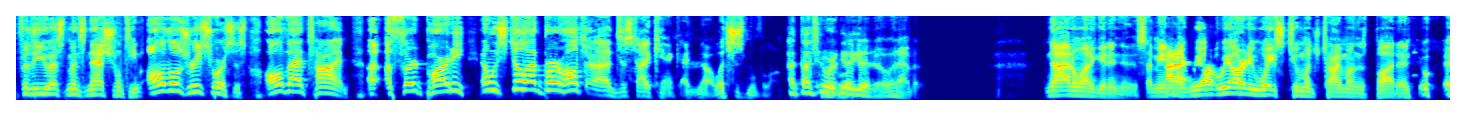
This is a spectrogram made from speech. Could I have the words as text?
for the U.S. men's national team. All those resources, all that time, a, a third party, and we still have Berhalter. Uh, just I can't. I no. Let's just move along. I thought you were going to get into it. What happened? No, I don't want to get into this. I mean, like we are, we already waste too much time on this pod anyway.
